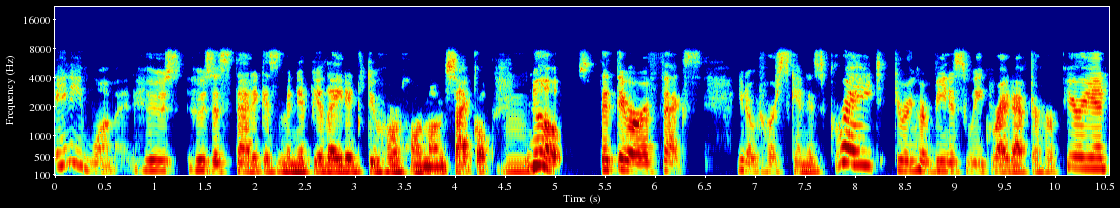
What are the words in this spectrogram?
any woman whose whose aesthetic is manipulated through her hormone cycle mm. knows that there are effects you know, her skin is great during her Venus week right after her period.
